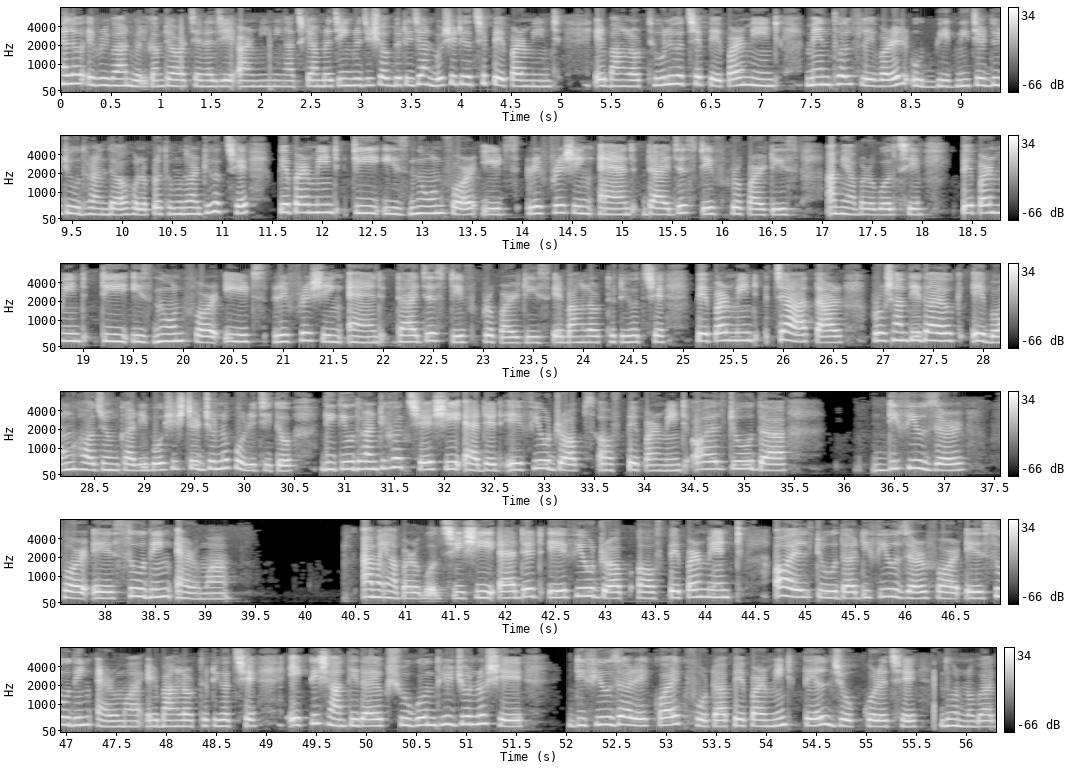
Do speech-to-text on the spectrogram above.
Hello everyone welcome to our channel যে আর meaning আজকে আমরা যে ইংরেজি শব্দটি জানব সেটি হচ্ছে পেপারমিন্ট এর বাংলা অর্থগুলি হচ্ছে পেপারমিন্ট মেন্থল ফ্লেভারের উদ্ভিদ। নিচের দুটি উদাহরণ দেওয়া হলো। প্রথম উদাহরণটি হচ্ছে peppermint tea is known for its refreshing and digestive properties আমি আবারও বলছি peppermint tea is known for its refreshing and digestive properties এর বাংলা অর্থটি হচ্ছে, পেপারমিন্ট চা তার প্রশান্তিদায়ক এবং হজমকারী বৈশিষ্ট্যের জন্য পরিচিত। দ্বিতীয় উদাহরণটি হচ্ছে she added a few drops of peppermint oil to the diffuser for a soothing aroma আমি আবারও বলছি she added a few drop of peppermint oil to the diffuser for a soothing aroma এর বাংলা অর্থটি হচ্ছে, একটি শান্তিদায়ক সুগন্ধির জন্য সে ডিফিউজারে কয়েক ফোঁটা পেপারমিন্ট তেল যোগ করেছে। ধন্যবাদ।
